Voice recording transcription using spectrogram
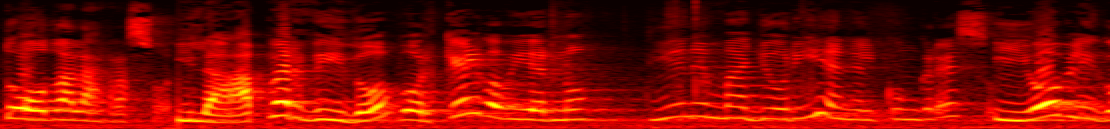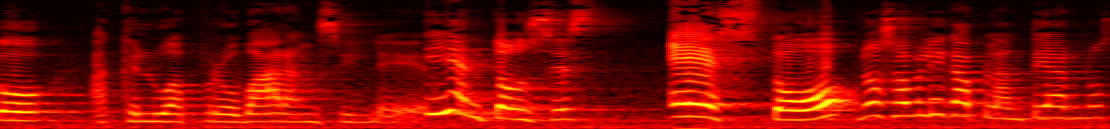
toda la razón. Y la ha perdido porque el gobierno tiene mayoría en el Congreso y obligó a que lo aprobaran sin leer. Y entonces esto nos obliga a plantearnos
